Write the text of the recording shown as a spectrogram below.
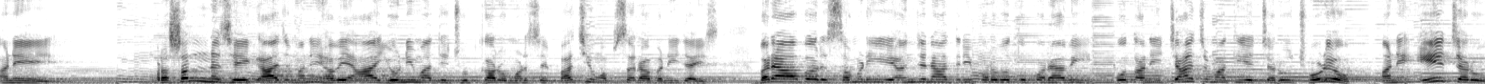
અને પ્રસન્ન છે કે આજ મને હવે આ યોનિમાંથી છુટકારો મળશે. પાછી હું અપ્સરા બની જઈશ. બરાબર સમડીએ અંજનાદ્રી પર્વત ઉપર આવી, પોતાની ચાંચમાંથી એ ચરુ છોડ્યો અને એ ચરુ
